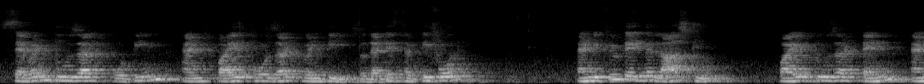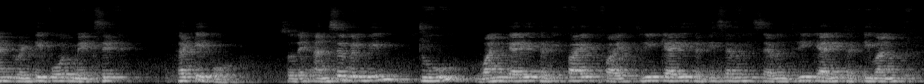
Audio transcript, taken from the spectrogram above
7 2s are 14 and 5 4s are 20. So that is 34. And if you take the last two, 5 2s are 10 and 24 makes it 34. So the answer will be 2, 1 carry 35, 5 3 carry 37, 7 3 carry 31,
